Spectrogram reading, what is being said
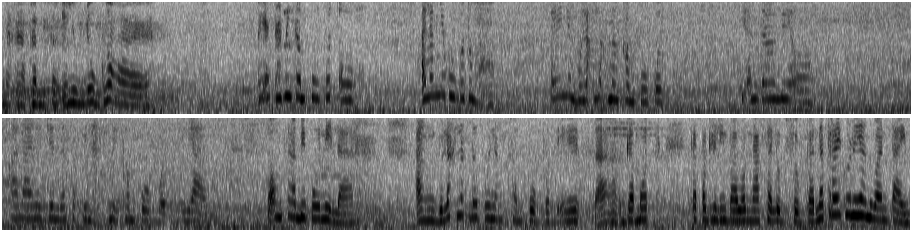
Nakakamiss ang iyong lugar. Ay, ang daming kampupot, oh. Alam niyo po ba ito? Ayun yung bulaklak ng kampupot. Si ang dami, oh. Akala na dyan na sa Pinas may kampupot. Ayan. So, ang sabi po nila, ang bulaklak daw po ng kampupot is ah, gamot kapag halimbawa nasa lugsog ka. Na-try ko na yan one time.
